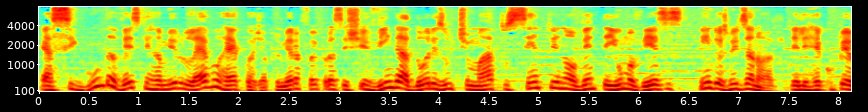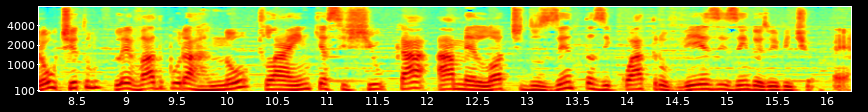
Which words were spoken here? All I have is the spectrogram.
É a segunda vez que Ramiro leva o recorde. A primeira foi por assistir Vingadores Ultimato 191 vezes em 2019. Ele recuperou o título, levado por Arnaud Klein, que assistiu Camelot 204 vezes em 2021. É.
